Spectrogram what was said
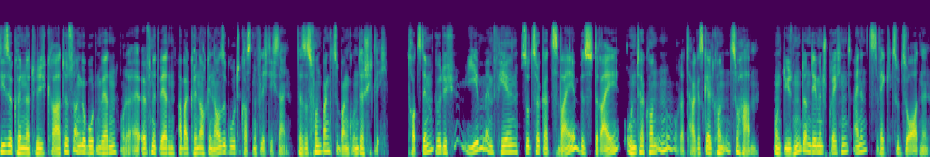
Diese können natürlich gratis angeboten werden oder eröffnet werden, aber können auch genauso gut kostenpflichtig sein. Das ist von Bank zu Bank unterschiedlich. Trotzdem würde ich jedem empfehlen, so circa zwei bis drei Unterkonten oder Tagesgeldkonten zu haben und diesen dann dementsprechend einen Zweck zuzuordnen.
